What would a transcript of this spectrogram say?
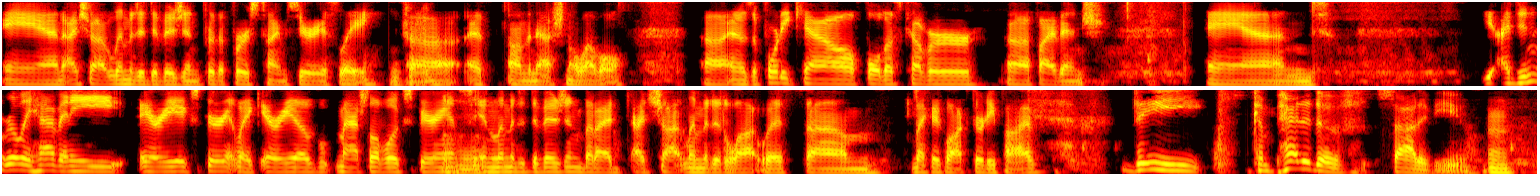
and I shot limited division for the first time seriously Okay. uh, at, on the national level. Uh, and it was a 40 cal full dust cover, uh, five inch, and I didn't really have any area experience, like area match level experience Mhm. in limited division, but I'd, I'd shot limited a lot with um, like a Glock 35. the competitive side of you Mm.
